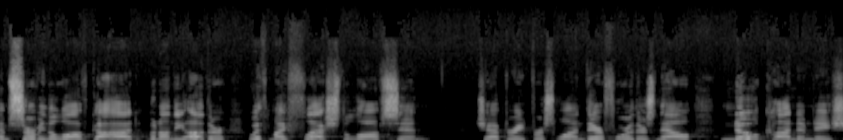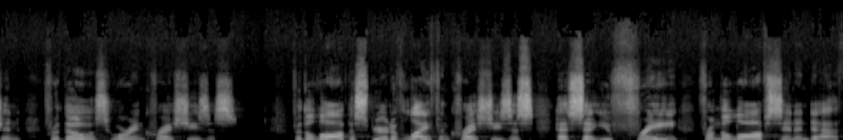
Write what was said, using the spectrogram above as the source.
am serving the law of God, but on the other, with my flesh, the law of sin. Chapter 8 verse 1 therefore there's now no condemnation for those who are in Christ Jesus. For the law of the spirit of life in Christ Jesus has set you free from the law of sin and death.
